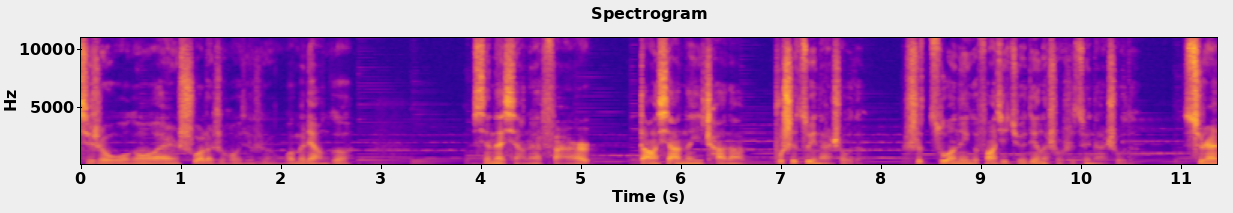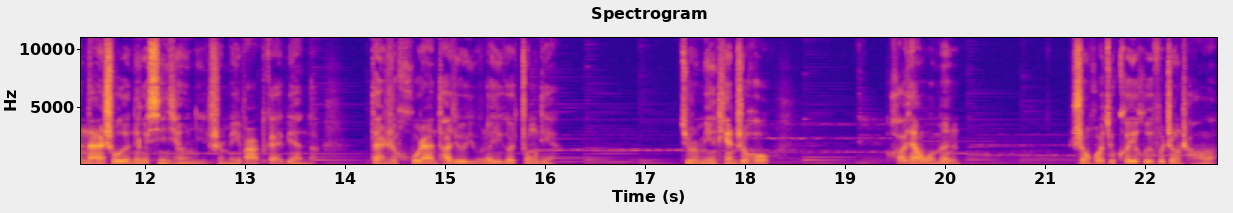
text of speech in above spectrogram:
其实我跟我爱人说了之后，就是我们两个现在想来，反而当下那一刹那不是最难受的。是做那个放弃决定的时候是最难受的，虽然难受的那个心情你是没法改变的，但是忽然它就有了一个终点，就是明天之后，好像我们生活就可以恢复正常了。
